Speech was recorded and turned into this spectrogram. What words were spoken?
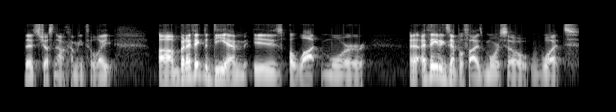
that it's just now coming to light. Um, but I think the DM is a lot more. I I think it exemplifies more so what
